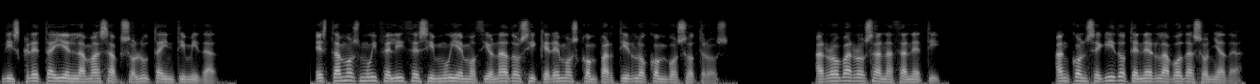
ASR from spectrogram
discreta y en la más absoluta intimidad. Estamos muy felices y muy emocionados y queremos compartirlo con vosotros. Arroba Rosana Zanetti han conseguido tener la boda soñada.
